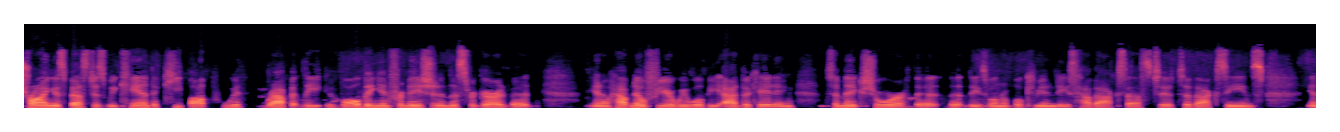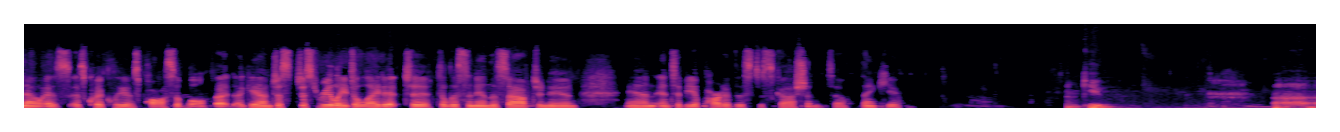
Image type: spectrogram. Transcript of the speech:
trying as best as we can to keep up with rapidly evolving information in this regard, but you know, have no fear, we will be advocating to make sure that, that these vulnerable communities have access to, to vaccines you know, as, as quickly as possible. But again, just, just really delighted to, to listen in this afternoon and, and to be a part of this discussion. So thank you. Thank you. Uh,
